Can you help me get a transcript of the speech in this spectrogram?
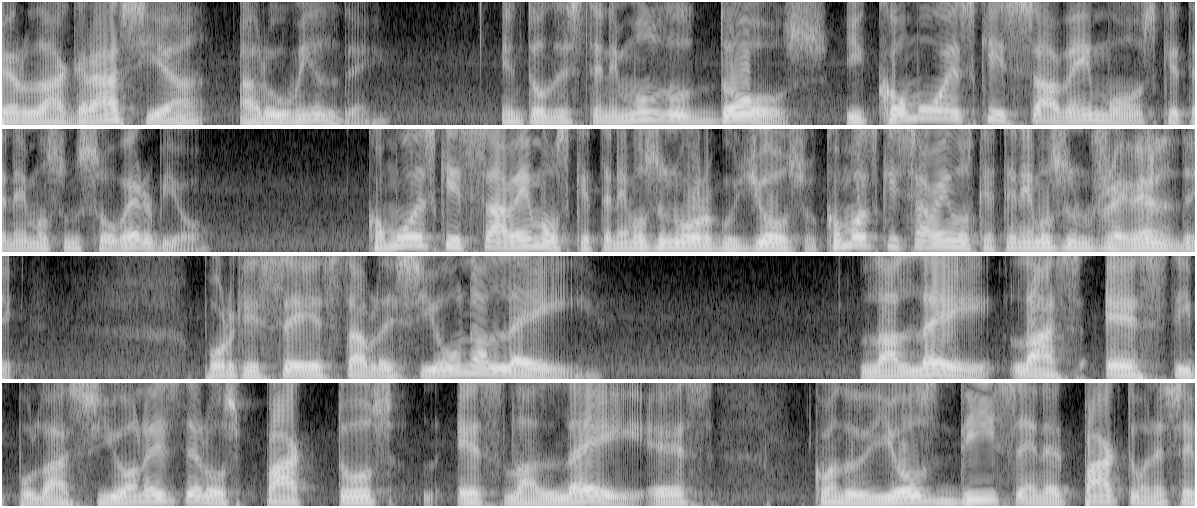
pero da gracia al humilde. Entonces tenemos los dos. ¿Y cómo es que sabemos que tenemos un soberbio? ¿Cómo es que sabemos que tenemos un orgulloso? ¿Cómo es que sabemos que tenemos un rebelde? Porque se estableció una ley. La ley, las estipulaciones de los pactos es la ley, es cuando Dios dice en el pacto, en ese,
